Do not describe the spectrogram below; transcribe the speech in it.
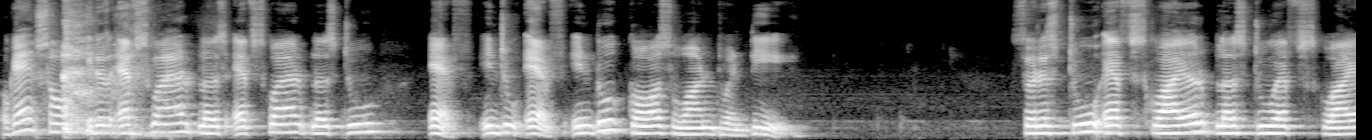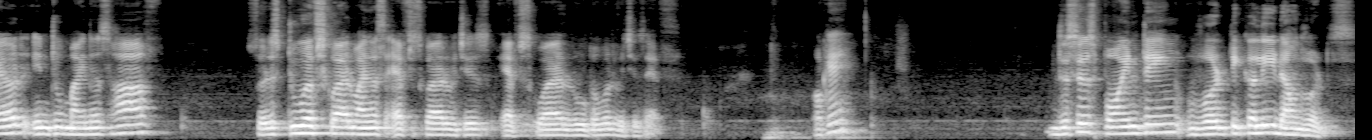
Okay, so it is f square plus f square plus 2f into f into cos 120. So it is 2f square plus 2f square into minus half. So it is 2f square minus f square which is f square root over which is f. Okay this is pointing vertically downwards.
